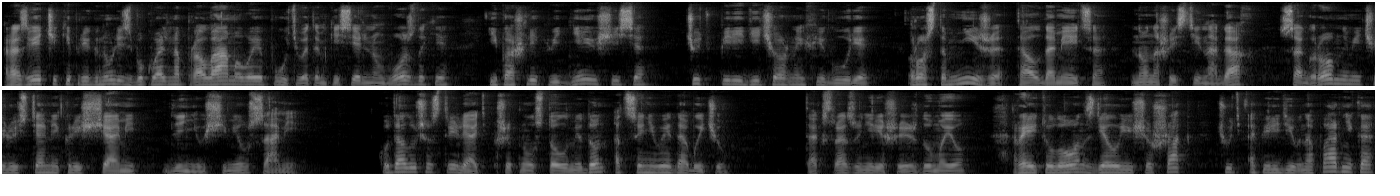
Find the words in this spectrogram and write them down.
Разведчики пригнулись, буквально проламывая путь в этом кисельном воздухе, и пошли к виднеющейся чуть впереди черной фигуре, ростом ниже талдомейца, но на шести ногах, с огромными челюстями-клещами, длиннющими усами. Куда лучше стрелять, шепнул Столмедон, оценивая добычу. Так сразу не решишь, думаю. Рейтулон сделал еще шаг, чуть опередив напарника,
